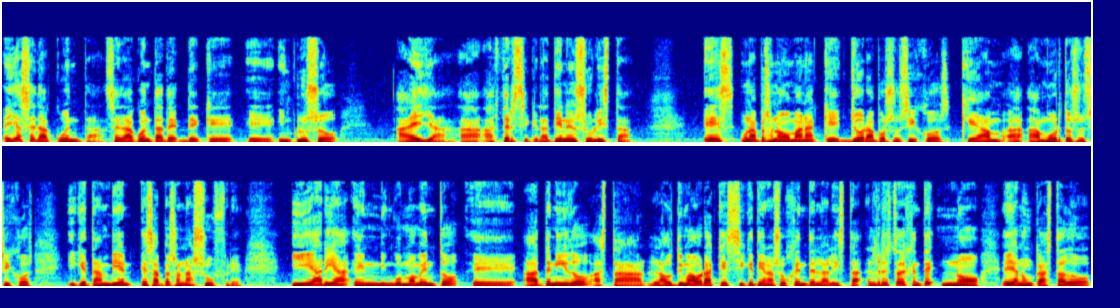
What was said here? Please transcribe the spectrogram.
ella se da cuenta, se da cuenta de, que eh, incluso a ella, a, a Cersei, que la tiene en su lista, es una persona humana que llora por sus hijos, que ha muerto sus hijos y que también esa persona sufre. Y Aria en ningún momento eh, ha tenido, hasta la última hora que sí que tiene a su gente en la lista, el resto de gente no, ella nunca ha estado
